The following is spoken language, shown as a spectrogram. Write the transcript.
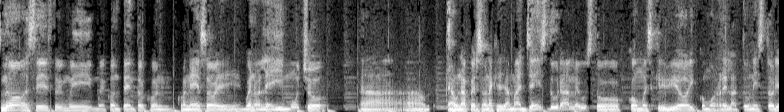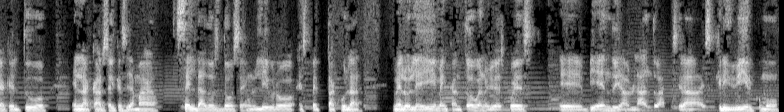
No, sí, estoy muy, muy contento con, con eso. Eh, bueno, leí mucho a, a, una persona que se llama James Duran. Me gustó cómo escribió y cómo relató una historia que él tuvo en la cárcel que se llama Celda 212, un libro espectacular. Me lo leí, me encantó. Bueno, yo después eh, viendo y hablando, ah, quisiera escribir como,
